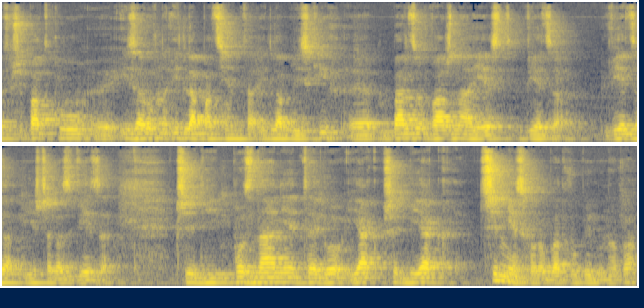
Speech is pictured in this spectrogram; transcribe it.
e, w przypadku e, i zarówno i dla pacjenta, i dla bliskich e, bardzo ważna jest wiedza. Wiedza, jeszcze raz wiedza. Czyli poznanie tego, jak, jak czym jest choroba dwubiegunowa,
